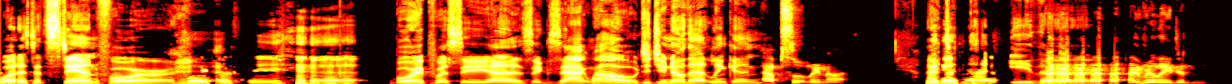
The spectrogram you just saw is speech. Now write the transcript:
what does it stand for? Boy pussy. Boy pussy, yes, exact. Wow, did you know that, Lincoln? Absolutely not. I did not either. I really didn't.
